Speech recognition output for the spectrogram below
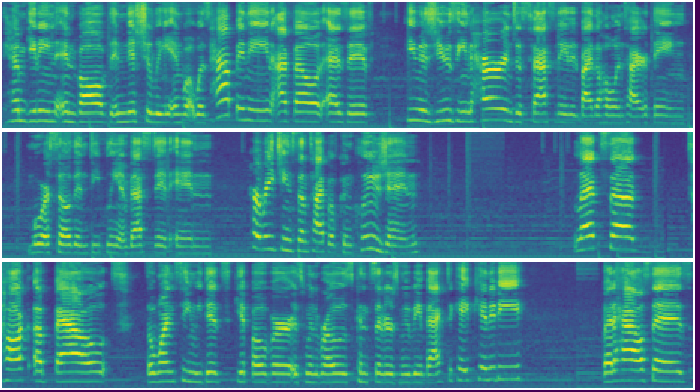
him getting involved initially in what was happening, I felt as if he was using her and just fascinated by the whole entire thing more so than deeply invested in her reaching some type of conclusion. Let's uh, talk about the one scene we did skip over is when Rose considers moving back to Cape Kennedy. But Hal says,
